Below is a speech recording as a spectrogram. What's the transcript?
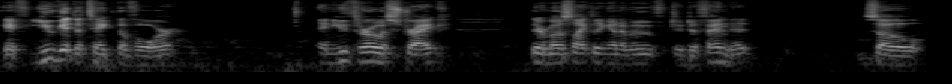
if you get to take the vor and you throw a strike, they're most likely going to move to defend it. So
